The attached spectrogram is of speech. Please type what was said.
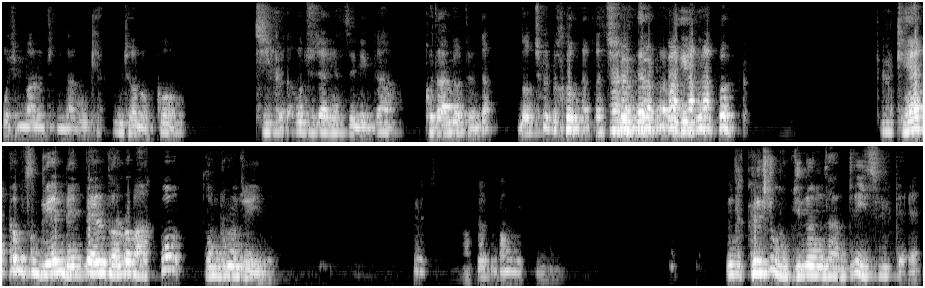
50만 원 준다고 계약금 줘놓고 지 거라고 주장했으니까 그 다음에 어떤다? 너 철거 나가 지금 그 계약금 승계에 몇 배를 덜러 받고 돈 불어줘야 돼. 아, 그것도 방법이네. 그러니까 그렇게 우기는 사람들이 있을 때.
